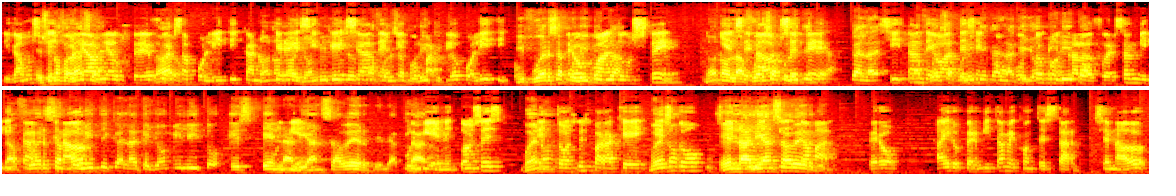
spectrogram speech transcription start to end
Digamos que yo le hable a usted de fuerza política no, quiere decir que sea del mismo partido político. Mi fuerza pero política. cuando usted no, no, la fuerza política la, citan debates en conjunto contra las fuerzas militares. La fuerza política en la que yo milito es en la Alianza Verde, le aclaro. Muy bien, entonces, bueno, entonces para que esto en la Alianza Verde. Mal, pero Jairo, permítame contestar, senador.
